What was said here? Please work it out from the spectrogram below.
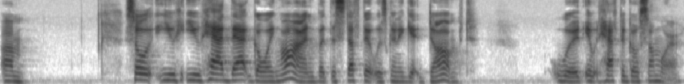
Um, so you you had that going on, but the stuff that was going to get dumped would it would have to go somewhere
